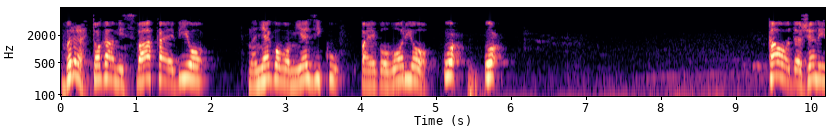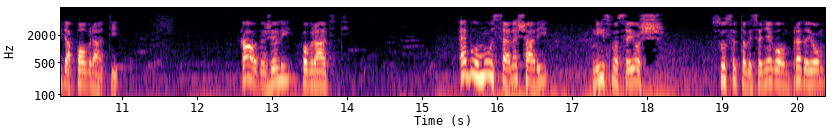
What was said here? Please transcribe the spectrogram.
Vrh toga misvaka je bio na njegovom jeziku pa je govorio u, u, kao da želi da povrati. Kao da želi povratiti. Ebu Musa Lešari nismo se još susretali sa njegovom predajom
